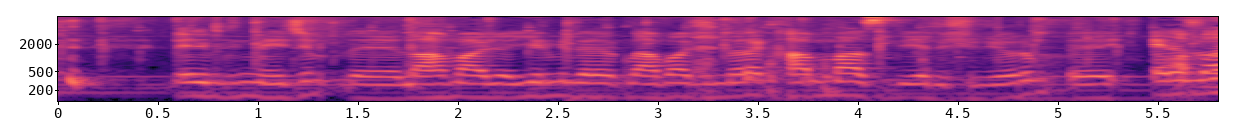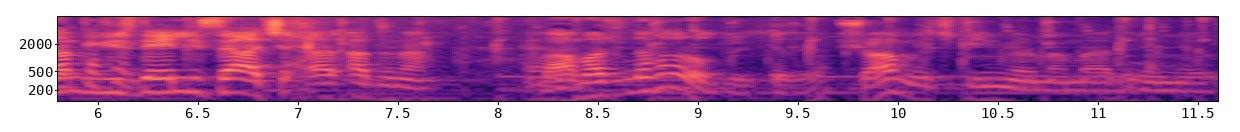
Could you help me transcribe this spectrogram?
benim dinleyicim e, lahmacun 20 liralık lahmacunlara kanmaz diye düşünüyorum. Ee, en azından bir hakikaten. %50'si aç, adına. Evet. lahmacun ne kadar oldu ülkede ya? Şu an mı hiç bilmiyorum ben bayağı bilmiyorum.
